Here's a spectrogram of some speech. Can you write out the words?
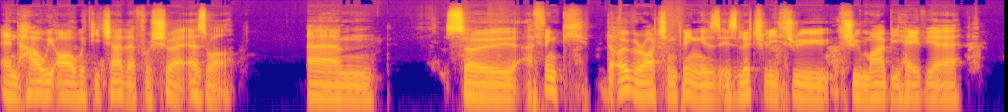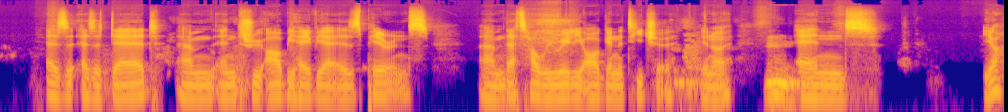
and how we are with each other for sure as well. Um, so I think the overarching thing is is literally through through my behavior as as a dad um, and through our behavior as parents. Um, that's how we really are going to teach her, you know, mm. and yeah,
